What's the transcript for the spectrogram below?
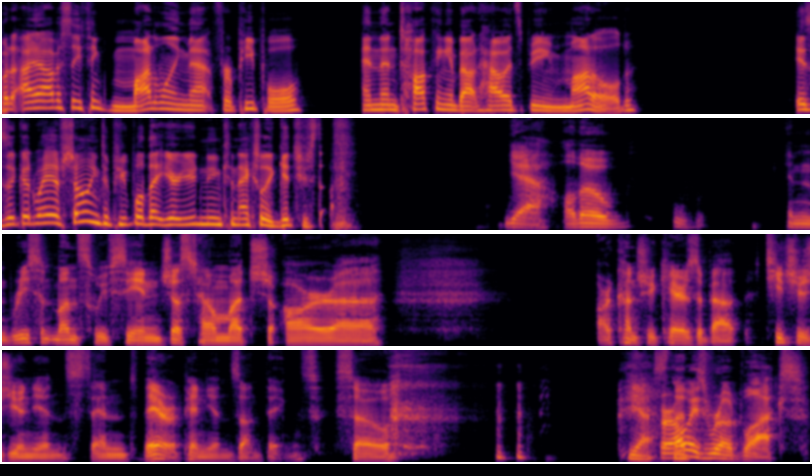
But i obviously think modeling that for people and then talking about how it's being modeled is a good way of showing to people that your union can actually get you stuff Yeah, although in recent months we've seen just how much our uh, our country cares about teachers unions and their opinions on things. So yes there are always roadblocks.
